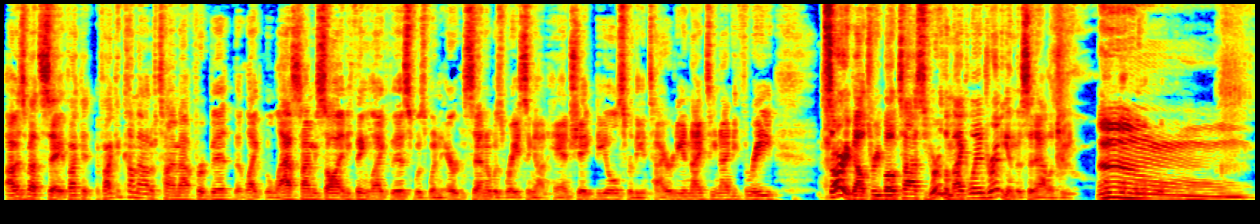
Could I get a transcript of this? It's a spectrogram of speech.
I was about to say if I could if I could come out of timeout for a bit that like the last time we saw anything like this was when Ayrton Senna was racing on handshake deals for the entirety of 1993. Sorry, Valtteri Bottas, you're the Michael Andretti in this analogy. Mm.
